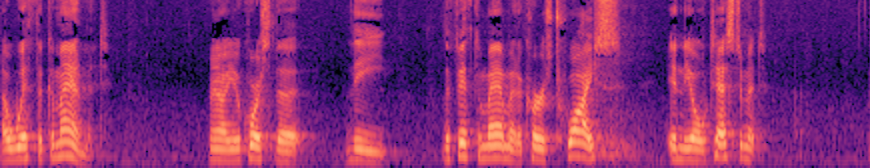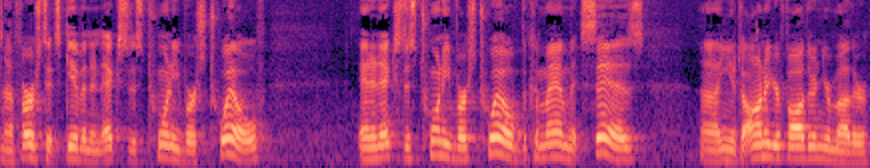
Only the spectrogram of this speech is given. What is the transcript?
uh, with the commandment? Now, of course, the the the fifth commandment occurs twice in the Old Testament. First, it's given in Exodus 20, verse 12. And in Exodus 20, verse 12, the commandment says, uh, you know, to honor your father and your mother,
